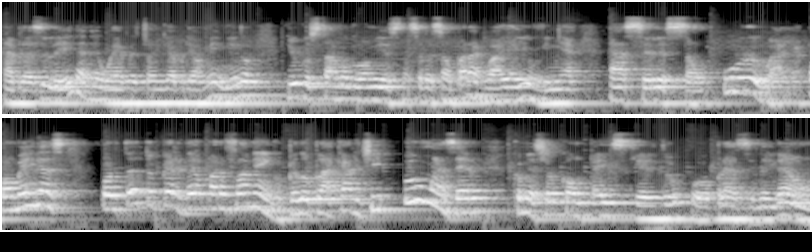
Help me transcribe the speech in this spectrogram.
A brasileira, né, o Everton e Gabriel Menino, e o Gustavo Gomes na seleção paraguaia e o Vinha a seleção uruguaia. Palmeiras Portanto, perdeu para o Flamengo pelo placar de 1 a 0. Começou com o pé esquerdo o Brasileirão.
